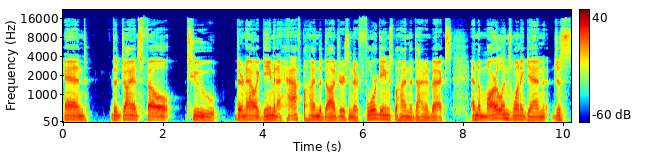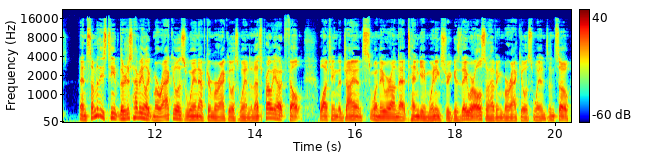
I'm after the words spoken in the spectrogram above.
And the Giants fell to they're now a game and a half behind the Dodgers, and they're four games behind the Diamondbacks. And the Marlins won again, just and some of these teams they're just having like miraculous win after miraculous win and that's probably how it felt watching the giants when they were on that 10 game winning streak is they were also having miraculous wins and so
